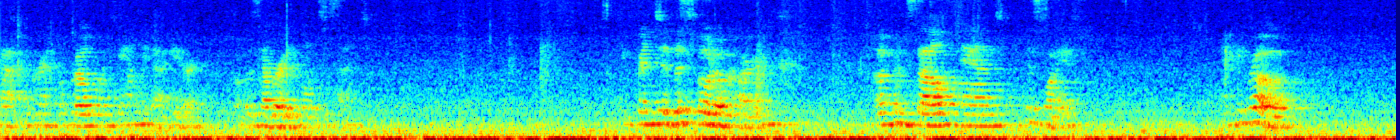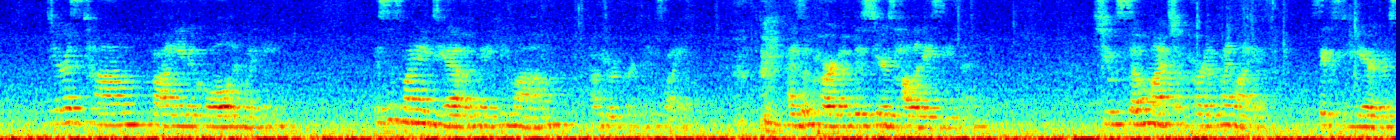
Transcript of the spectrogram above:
that my grandpa wrote my family that year, but was never able to send. He printed this photo card of himself and his wife. And he wrote, Dearest Tom, Bonnie, Nicole, and Whitney, this is my idea of making mom, how he referred to his wife, as a part of this year's holiday season. She was so much a part of my life, 60 years.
